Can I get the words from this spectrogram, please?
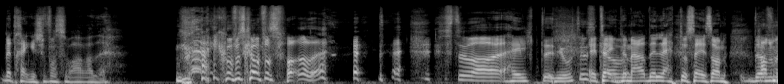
Vi trenger ikke forsvare det. Nei, hvorfor skal man forsvare det? Hvis det var helt idiotisk. Jeg tenkte mer det er lett å si sånn Han,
